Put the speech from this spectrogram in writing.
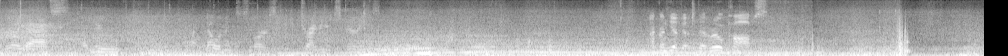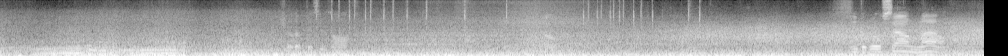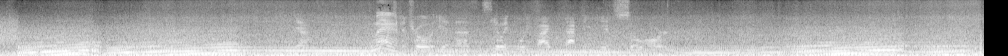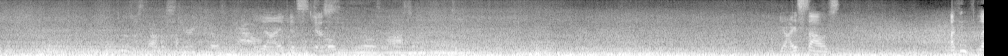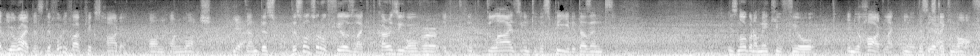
really adds a new uh, element as far as driving experience. I can hear the, the real pops. Sure that this is off. Oh. See the real sound now. Yeah. The Man. launch control in uh, the CLA 45, that thing hits so hard. Just how the steering feels now. Yeah, it, it's just. Oh, you feel is awesome. Yeah, it sounds. I think like you're right. This the 45 kicks harder on on launch Yeah. than this one. This one sort of feels like it carries you over. It it glides into the speed. It doesn't. It's not gonna make you feel in your heart like you know this is Yeah. taking off.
